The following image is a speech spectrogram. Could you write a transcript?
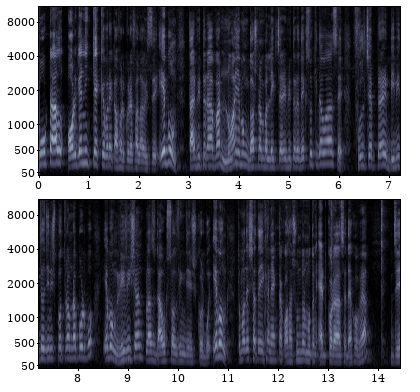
টোটাল অর্গ্যানিককে একেবারে কাভার করে ফেলা হয়েছে। এবং তার ভিতরে আবার নয় এবং দশ নম্বর লেকচারের ভিতরে দেখছ কি দেওয়া আছে? ফুল চ্যাপ্টারের বিবিধ জিনিসপত্র আমরা পড়ব এবং রিভিশন প্লাস ডাউট সলভিং জিনিস করব। এবং তোমাদের সাথে এখানে একটা কথা সুন্দর মতন অ্যাড করা আছে, দেখো ভাইয়া, যে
